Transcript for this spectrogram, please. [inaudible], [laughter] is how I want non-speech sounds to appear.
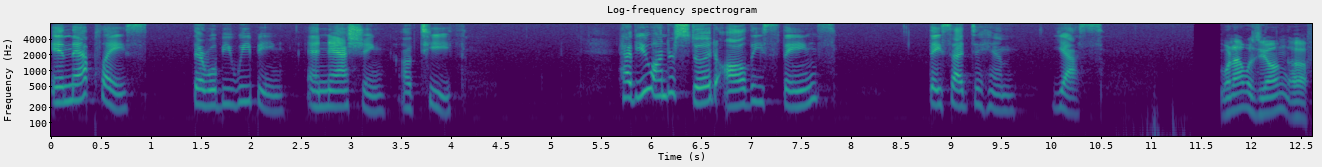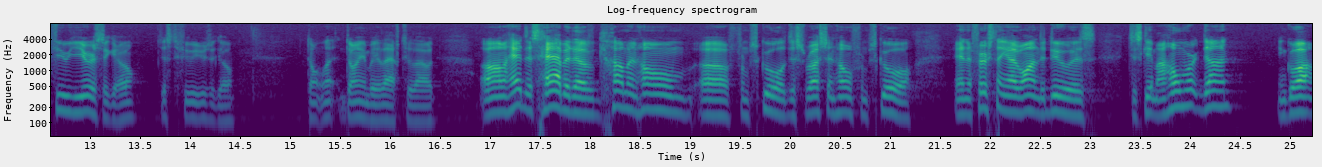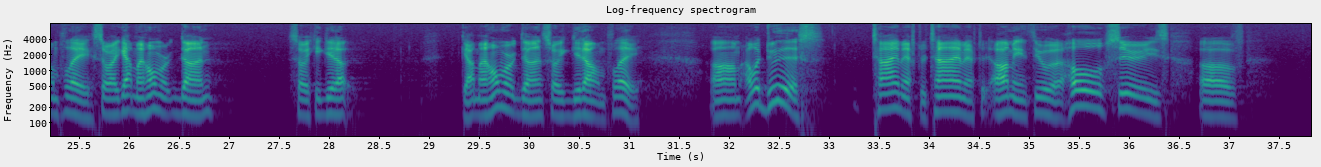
In that place, there will be weeping and gnashing of teeth. Have you understood all these things? They said to him, Yes. When I was young, a few years ago, just a few years ago, don't let, don't anybody laugh too loud. Um, I had this habit of coming home uh, from school, just rushing home from school, and the first thing I wanted to do is just get my homework done and go out and play. So I got my homework done, so I could get out. Got my homework done, so I could get out and play. Um, I would do this time after time after. I mean, through a whole series of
